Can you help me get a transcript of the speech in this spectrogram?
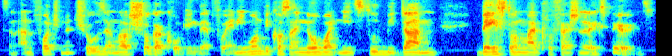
It's an unfortunate truth. I'm not sugarcoating that for anyone because I know what needs to be done based on my professional experience.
